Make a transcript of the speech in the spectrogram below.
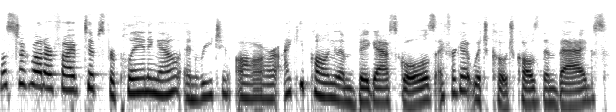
let's talk about our five tips for planning out and reaching our, I keep calling them big ass goals. I forget which coach calls them bags.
